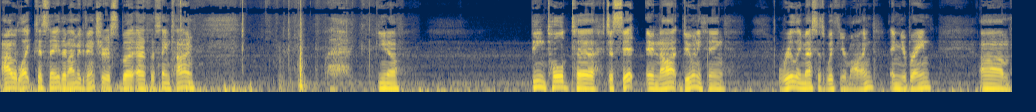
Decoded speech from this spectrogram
i would like to say that i'm adventurous but at the same time you know being told to to sit and not do anything really messes with your mind and your brain um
